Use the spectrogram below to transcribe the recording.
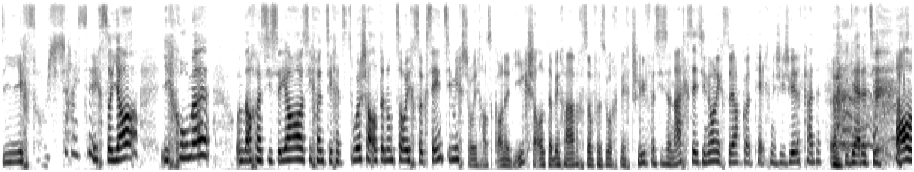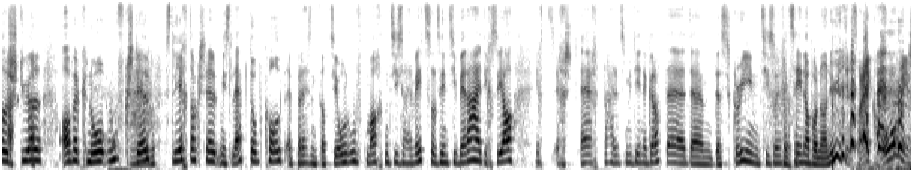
Ich so, Scheiße. Ich so, ja, ich komme. Und nachher sie so, ja, Sie können sich jetzt zuschalten und so. Ich so, sehen Sie mich schon? Ich habe es gar nicht eingeschaltet, aber ich habe einfach so versucht, mich zu schleifen. Sie so, nein, ich sehe Sie noch nicht. Ich so, ja, gut, technische Schwierigkeiten. In der Zeit alle Stühle runtergenommen, aufgestellt, das Licht angestellt, mein Laptop geholt, eine Präsentation aufgemacht und sie so, Herr Wetzel, sind Sie bereit? Ich so, ja, ich, ich, ich teile jetzt mit Ihnen gerade den, den Screen. Sie so, ich sehe aber noch nichts. Ich so, hey, komisch.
